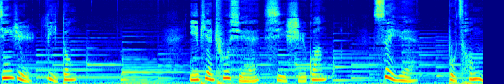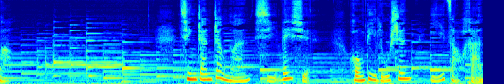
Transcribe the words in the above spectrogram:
今日立冬，一片初雪喜时光，岁月不匆忙。轻毡帐暖喜微雪，红地炉深宜早寒。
